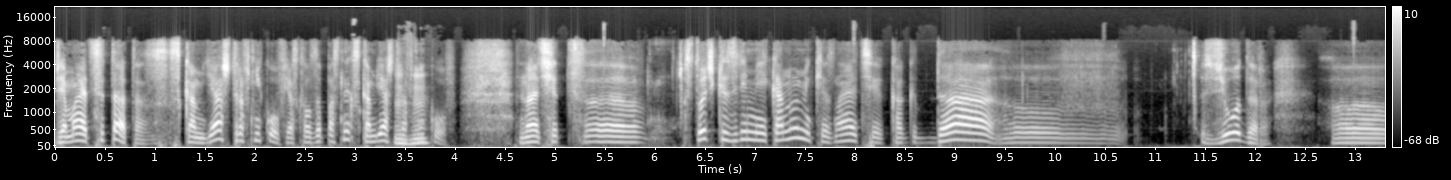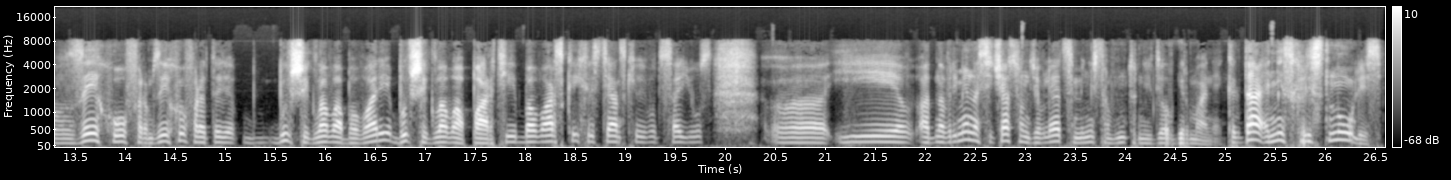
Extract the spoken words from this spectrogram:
прямая цитата. Скамья штрафников. Я сказал запасных, скамья штрафников. Uh-huh. Значит, э, с точки зрения экономики, знаете, когда э, Зёдер э, Зейхофером. Зейхофер это бывший глава Баварии, бывший глава партии Баварской, христианский вот союз. Э, и одновременно сейчас он является министром внутренних дел Германии. Когда они схлестнулись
